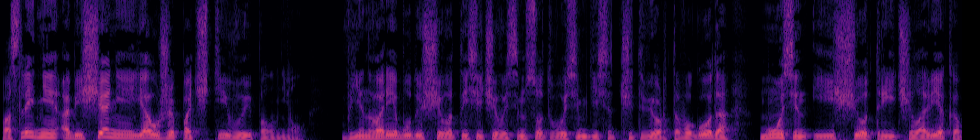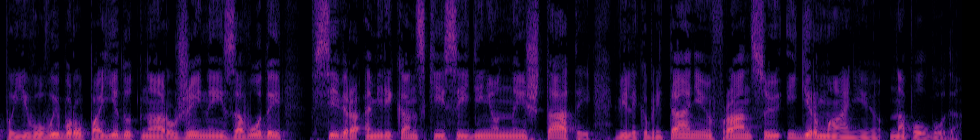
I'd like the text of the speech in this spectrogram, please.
Последнее обещание я уже почти выполнил. В январе будущего 1884 года Мосин и еще три человека по его выбору поедут на оружейные заводы в североамериканские Соединенные Штаты, Великобританию, Францию и Германию на полгода.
